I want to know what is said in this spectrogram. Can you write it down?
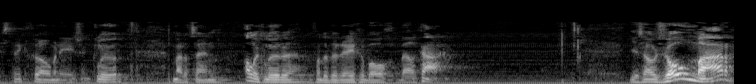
strikt genomen eens een kleur. Maar dat zijn alle kleuren van de regenboog bij elkaar. Je zou zomaar,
